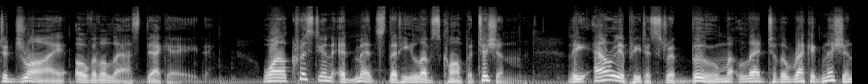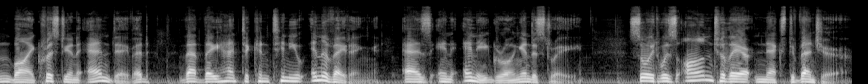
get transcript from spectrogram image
to dry over the last decade. While Christian admits that he loves competition, the Ariapita strip boom led to the recognition by Christian and David that they had to continue innovating, as in any growing industry. So it was on to their next venture.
